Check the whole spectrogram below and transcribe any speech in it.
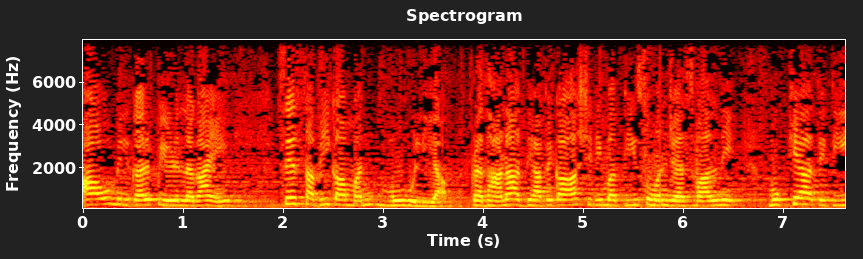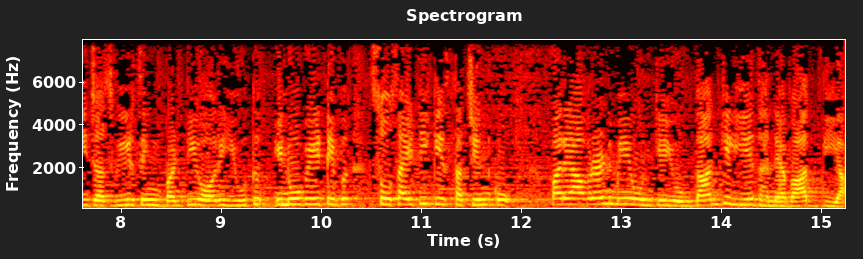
आओ मिलकर पेड़ लगाएँ। से सभी का मन मोह लिया। प्रधान अध्यापिका श्रीमती सुमन जायसवाल ने मुख्य अतिथि जसवीर सिंह बंटी और यूथ इनोवेटिव सोसाइटी के सचिन को पर्यावरण में उनके योगदान के लिए धन्यवाद दिया।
